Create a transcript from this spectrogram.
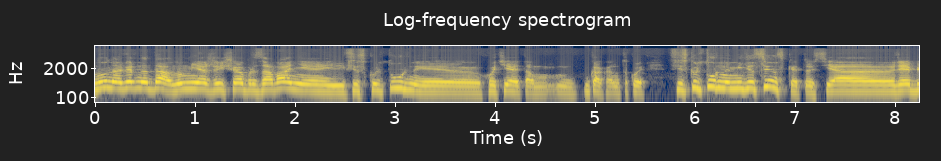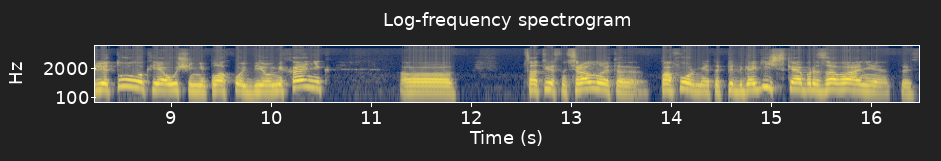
Ну, наверное, да. Но у меня же еще образование и физкультурное, хоть я там, ну как оно такое, физкультурно-медицинское, то есть я реабилитолог, я очень неплохой биомеханик, а, соответственно, все равно это по форме это педагогическое образование, то есть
